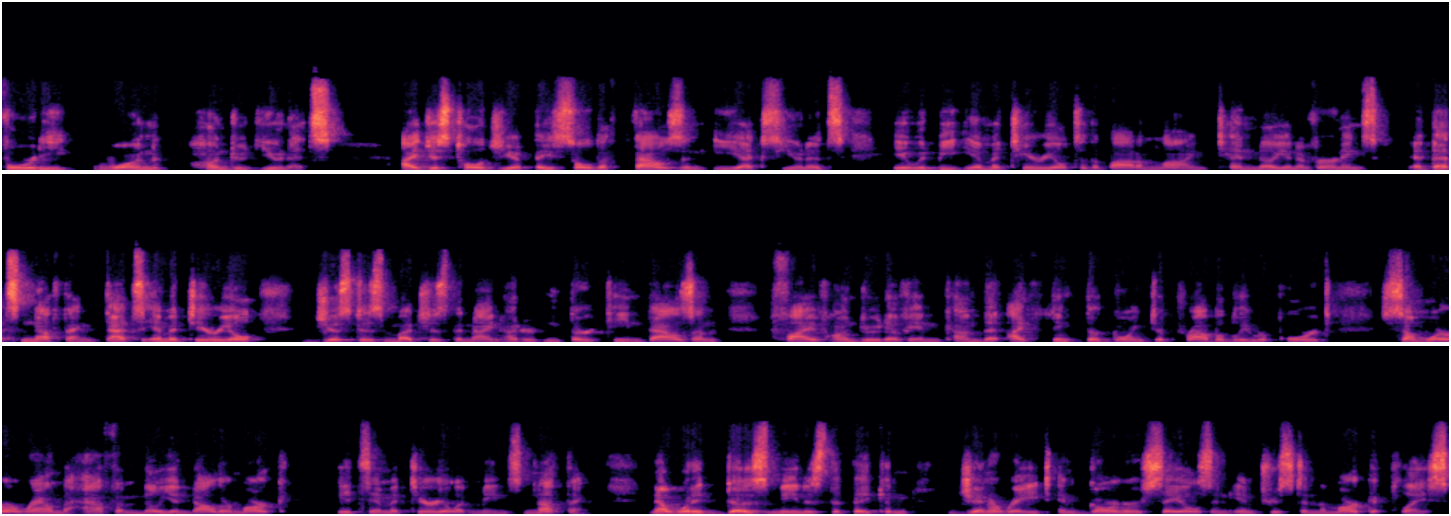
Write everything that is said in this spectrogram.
4,100 units. I just told you if they sold a thousand EX units, it would be immaterial to the bottom line 10 million of earnings. That's nothing. That's immaterial just as much as the 913,500 of income that I think they're going to probably report somewhere around the half a million dollar mark. It's immaterial. It means nothing. Now, what it does mean is that they can generate and garner sales and interest in the marketplace.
